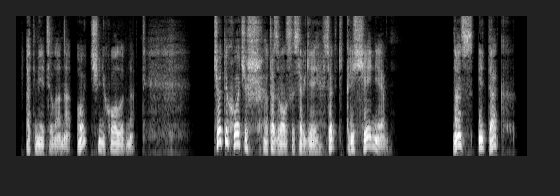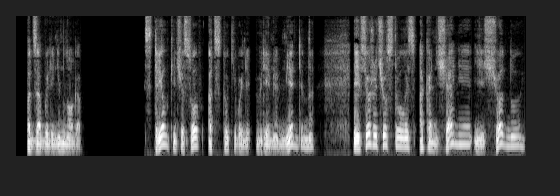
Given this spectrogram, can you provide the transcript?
— отметила она, — «очень холодно». «Чего ты хочешь?» — отозвался Сергей. «Все-таки крещение. Нас и так подзабыли немного». Стрелки часов отстукивали время медленно, и все же чувствовалось окончание еще одной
